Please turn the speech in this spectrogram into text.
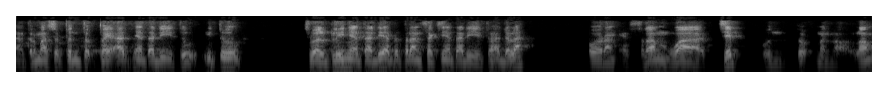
Nah, termasuk bentuk bayatnya tadi itu, itu jual belinya tadi atau transaksinya tadi itu adalah orang Islam wajib untuk menolong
